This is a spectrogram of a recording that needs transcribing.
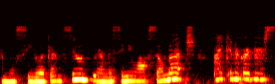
And we'll see you again soon. We are missing you all so much. Bye, kindergartners.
